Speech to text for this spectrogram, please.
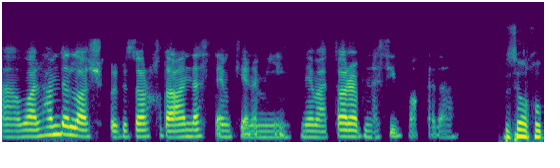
و الحمدلله شکرگزار خداوند هستیم که نمی نعمت را نصیب ما کردم بسیار خوب.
